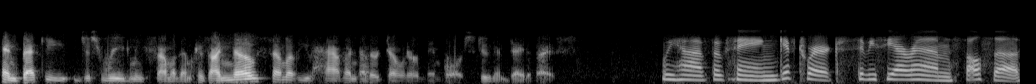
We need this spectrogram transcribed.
And Becky, just read me some of them because I know some of you have another donor, member, or student database. We have folks saying GiftWorks, Civi CRM, Salsa,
